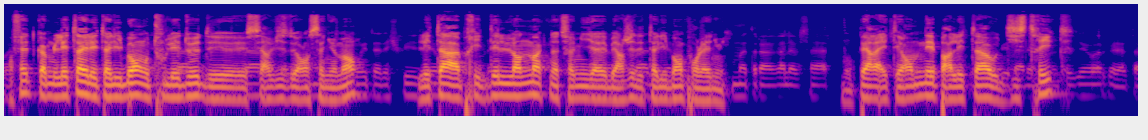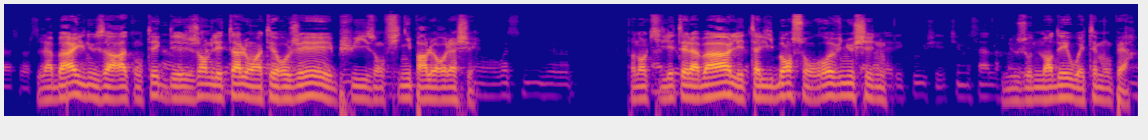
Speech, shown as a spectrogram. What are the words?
En fait, comme l'État et les talibans ont tous les deux des services de renseignement, l'État a appris dès le lendemain que notre famille a hébergé des talibans pour la nuit. Mon père a été emmené par l'État au district. Là-bas, il nous a raconté que des gens de l'État l'ont interrogé et puis ils ont fini par le relâcher. Pendant qu'il était là-bas, les talibans sont revenus chez nous. Ils nous ont demandé où était mon père.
